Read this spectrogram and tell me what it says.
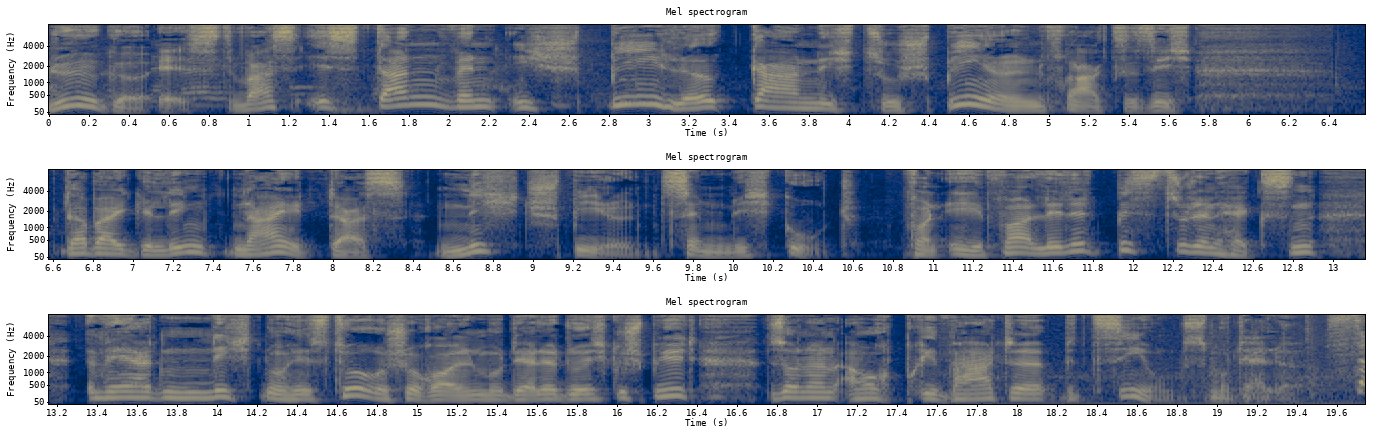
Lüge ist, was ist dann, wenn ich spiele, gar nicht zu spielen, fragt sie sich. Dabei gelingt Neid das Nichtspielen ziemlich gut. Von Eva Lilith bis zu den Hexen werden nicht nur historische Rollenmodelle durchgespielt, sondern auch private Beziehungsmodelle. So,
